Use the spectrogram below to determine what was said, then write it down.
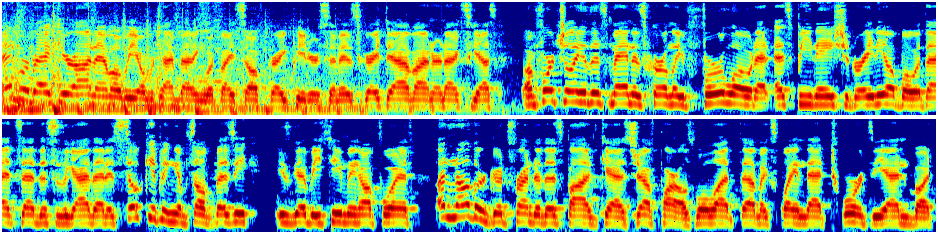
And we're back here on MLB Overtime Betting with myself, Greg Peterson. It's great to have on our next guest. Unfortunately, this man is currently furloughed at SB Nation Radio, but with that said, this is a guy that is still keeping himself busy. He's going to be teaming up with another good friend of this podcast, Jeff Parles. We'll let them explain that towards the end, but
